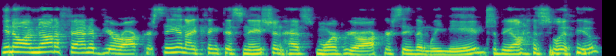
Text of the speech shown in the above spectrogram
you know, I'm not a fan of bureaucracy, and I think this nation has more bureaucracy than we need, to be honest with you.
